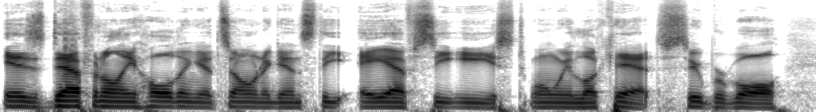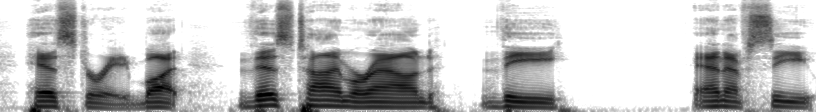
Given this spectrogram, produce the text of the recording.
is definitely holding its own against the AFC East when we look at Super Bowl history. But this time around, the NFC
